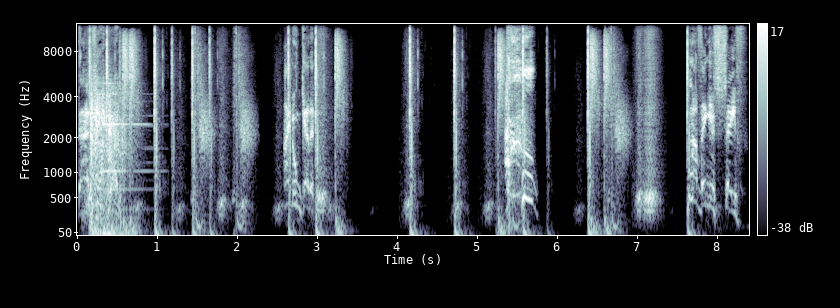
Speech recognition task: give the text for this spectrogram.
That's not right. I don't get it. Nothing is safe.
